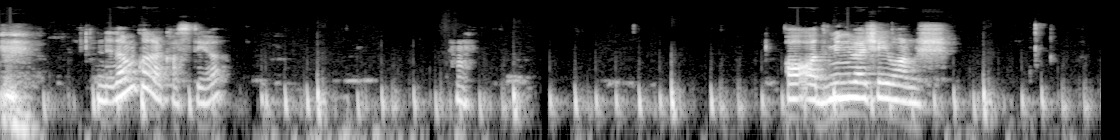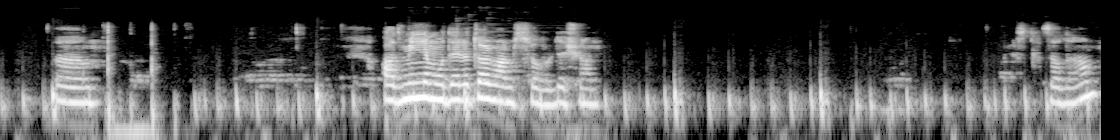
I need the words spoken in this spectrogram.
Neden bu kadar kastı ya? Aa admin ve şey varmış. Um, adminle moderatör varmış serverda şu an. Biraz kazalım.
